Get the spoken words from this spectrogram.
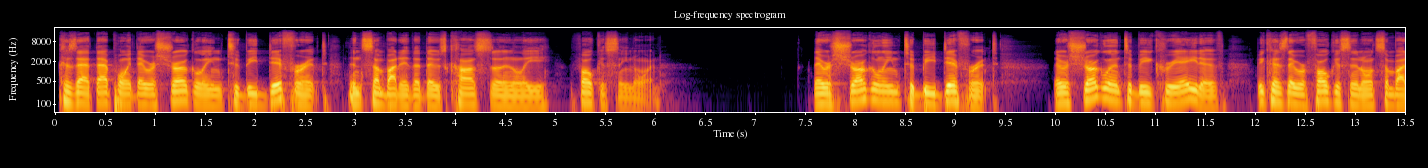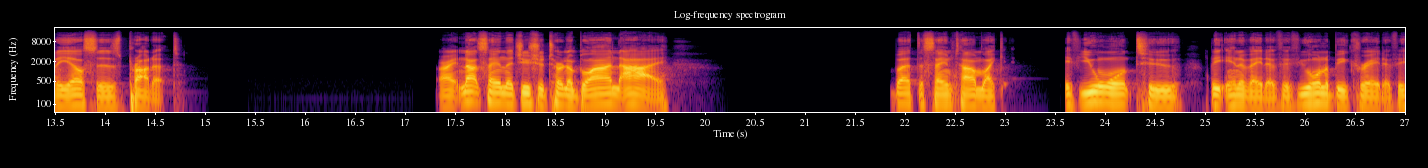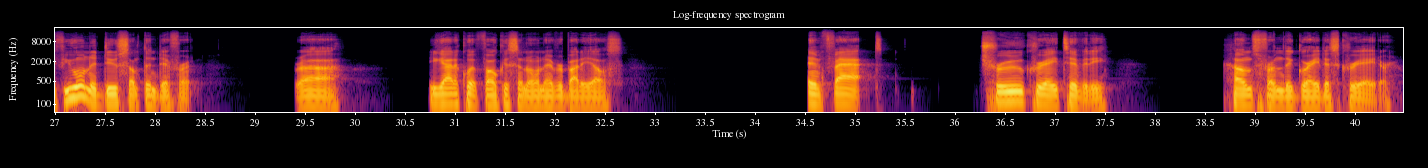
Because at that point, they were struggling to be different than somebody that they was constantly focusing on. They were struggling to be different. They were struggling to be creative because they were focusing on somebody else's product. All right, not saying that you should turn a blind eye, but at the same time, like if you want to be innovative, if you want to be creative, if you want to do something different, bruh, you got to quit focusing on everybody else. In fact, true creativity comes from the greatest creator.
